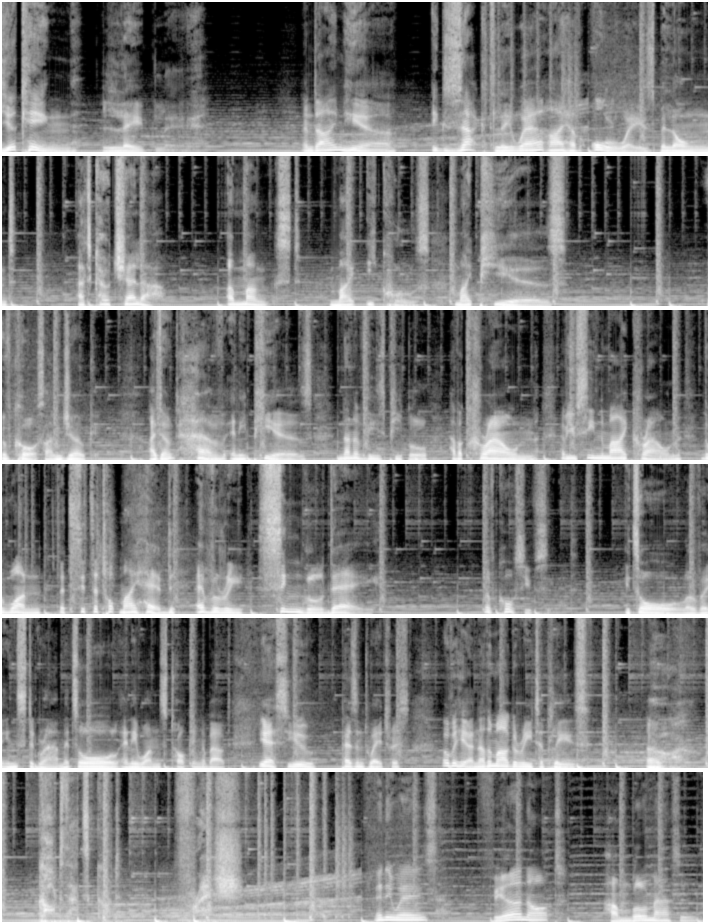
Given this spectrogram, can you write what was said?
your king, lately. And I'm here exactly where I have always belonged at Coachella, amongst my equals, my peers. Of course, I'm joking. I don't have any peers. None of these people have a crown. Have you seen my crown? The one that sits atop my head every single day. Of course, you've seen it. It's all over Instagram. It's all anyone's talking about. Yes, you, peasant waitress. Over here, another margarita, please. Oh, Anyways, fear not, humble masses.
